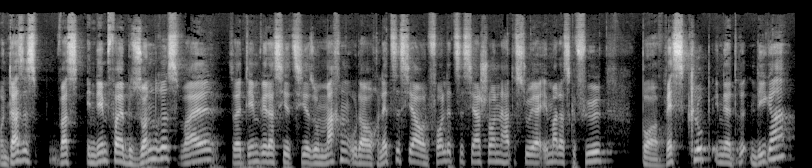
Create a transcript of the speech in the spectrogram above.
Und das ist was in dem Fall Besonderes, weil seitdem wir das jetzt hier so machen oder auch letztes Jahr und vorletztes Jahr schon, hattest du ja immer das Gefühl, boah, Westclub in der dritten Liga,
